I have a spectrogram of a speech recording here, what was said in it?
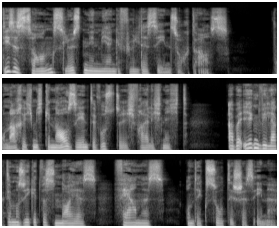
Diese Songs lösten in mir ein Gefühl der Sehnsucht aus. Wonach ich mich genau sehnte, wusste ich freilich nicht. Aber irgendwie lag der Musik etwas Neues, Fernes und Exotisches inne,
